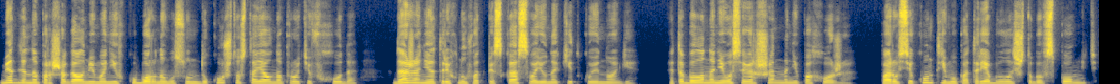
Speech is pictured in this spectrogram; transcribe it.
медленно прошагал мимо них к уборному сундуку, что стоял напротив входа, даже не отряхнув от песка свою накидку и ноги. Это было на него совершенно не похоже. Пару секунд ему потребовалось, чтобы вспомнить,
